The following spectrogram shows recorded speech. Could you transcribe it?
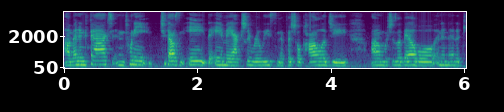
Um, and in fact, in 20, 2008, the AMA actually released an official apology, um, which is available in an edit-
